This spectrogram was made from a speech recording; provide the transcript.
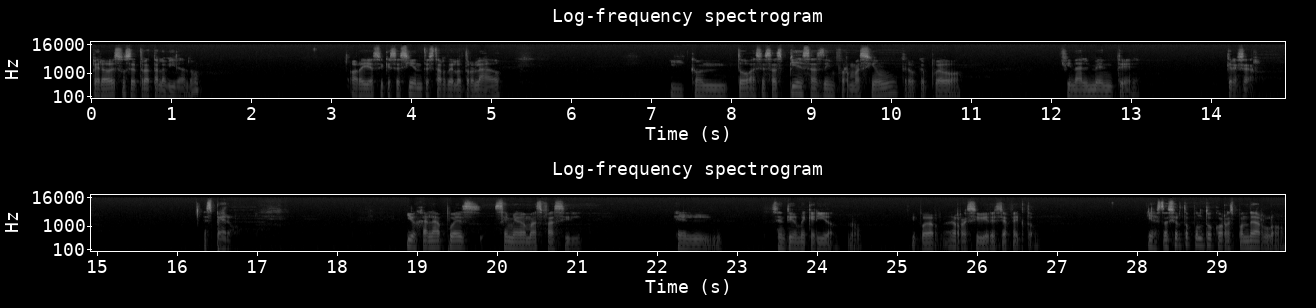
Pero de eso se trata la vida, ¿no? Ahora ya sé que se siente estar del otro lado. Y con todas esas piezas de información creo que puedo finalmente crecer. Espero. Y ojalá pues se me haga más fácil el sentirme querido. Y poder recibir ese afecto. Y hasta cierto punto corresponderlo.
